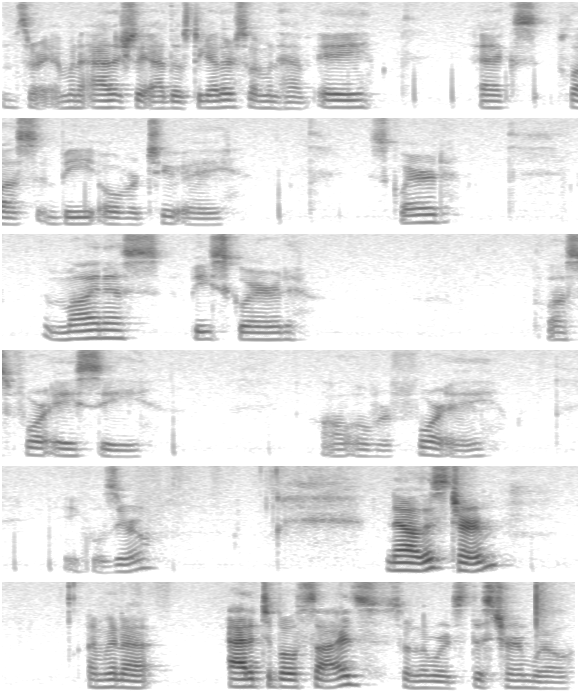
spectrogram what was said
I'm sorry, I'm going to actually add those together. So I'm going to have a x plus b over 2a squared minus b squared plus 4ac all over 4a equals 0. Now this term, I'm going to add it to both sides. So in other words, this term will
